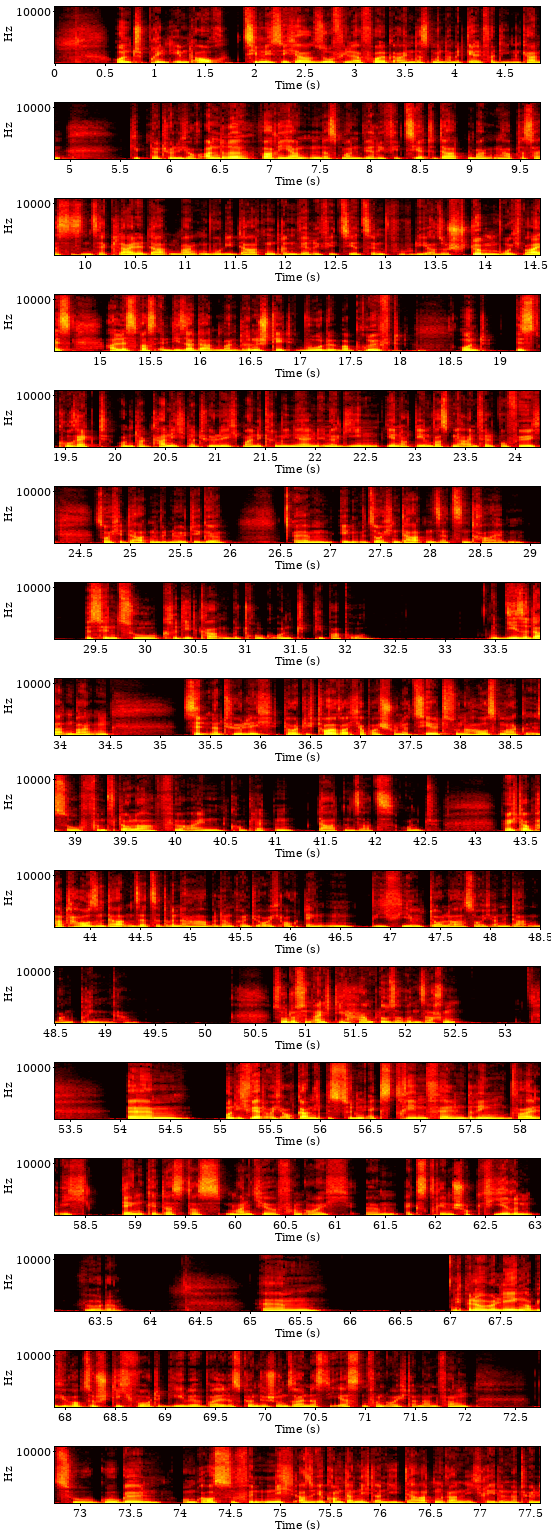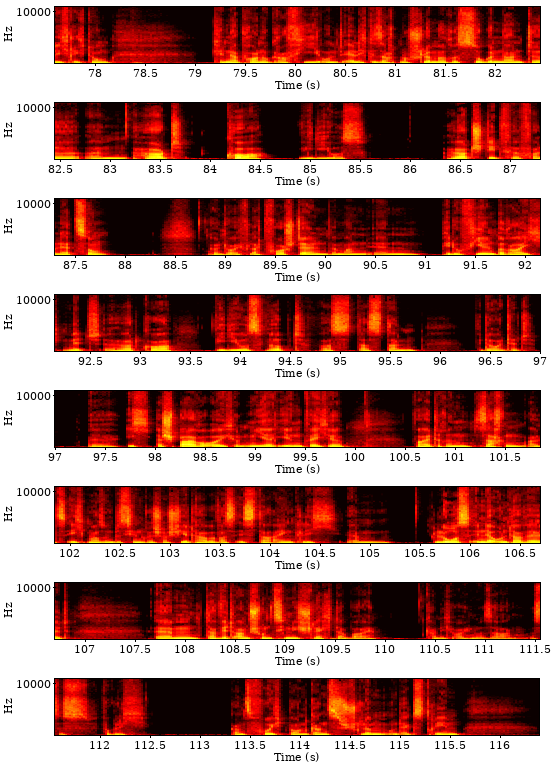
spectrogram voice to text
Und bringt eben auch ziemlich sicher so viel Erfolg ein, dass man damit Geld verdienen kann. Gibt natürlich auch andere Varianten, dass man verifizierte Datenbanken hat. Das heißt, es sind sehr kleine Datenbanken, wo die Daten drin verifiziert sind, wo die also stimmen, wo ich weiß, alles, was in dieser Datenbank drin steht, wurde überprüft und ist korrekt. Und dann kann ich natürlich meine kriminellen Energien, je nachdem, was mir einfällt, wofür ich solche Daten benötige, ähm, eben mit solchen Datensätzen treiben. Bis hin zu Kreditkartenbetrug und Pipapo. Diese Datenbanken sind natürlich deutlich teurer. Ich habe euch schon erzählt, so eine Hausmarke ist so 5 Dollar für einen kompletten Datensatz. Und wenn ich da ein paar tausend Datensätze drin habe, dann könnt ihr euch auch denken, wie viel Dollar solch eine Datenbank bringen kann. So, das sind eigentlich die harmloseren Sachen. Ähm, und ich werde euch auch gar nicht bis zu den extremen Fällen bringen, weil ich denke, dass das manche von euch ähm, extrem schockieren würde. Ähm, ich bin am überlegen, ob ich überhaupt so Stichworte gebe, weil das könnte schon sein, dass die ersten von euch dann anfangen zu googeln, um rauszufinden, nicht, also ihr kommt dann nicht an die Daten ran. Ich rede natürlich Richtung Kinderpornografie und ehrlich gesagt noch Schlimmeres, sogenannte ähm, Hurtcore-Videos. Hurt steht für Verletzung. Könnt ihr euch vielleicht vorstellen, wenn man im pädophilen Bereich mit Hurtcore Videos wirbt, was das dann bedeutet. Äh, ich erspare euch und mir irgendwelche weiteren Sachen, als ich mal so ein bisschen recherchiert habe, was ist da eigentlich ähm, los in der Unterwelt. Ähm, da wird einem schon ziemlich schlecht dabei, kann ich euch nur sagen. Es ist wirklich ganz furchtbar und ganz schlimm und extrem,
